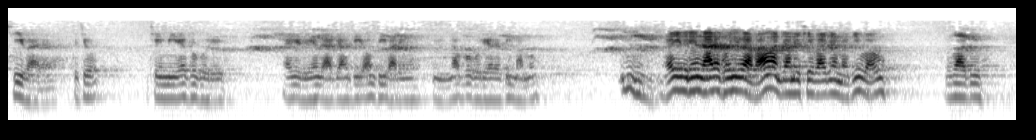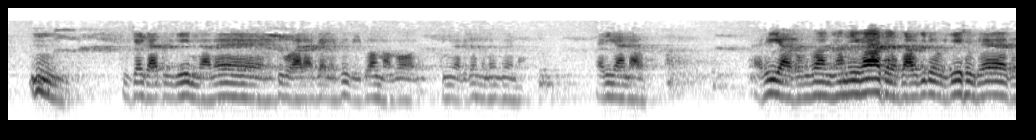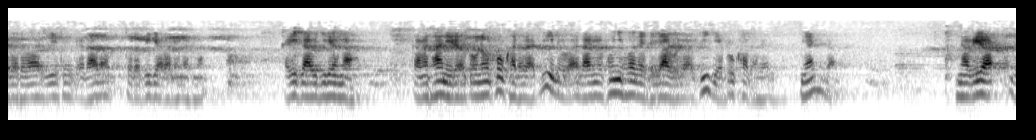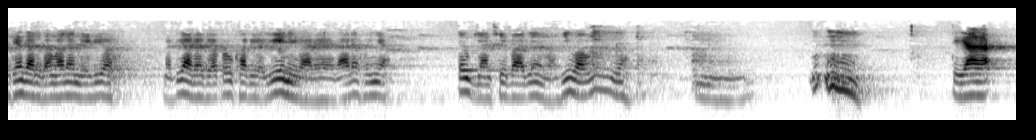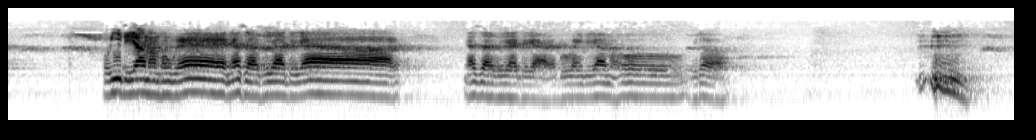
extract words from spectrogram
ရှိပါတယ်တချို့အချိန်မီတဲ့ပုဂ္ဂိုလ်တွေအဲဒီသတင်းစာကြောင့်ဒီအောင်ပြီးပါလိမ့်မယ်နောက်ပုဂ္ဂိုလ်တွေလည်းပြီးမှာမဟုတ် အဲဒီသတင်းစာလည်းဘုန်းကြီးကဘာမှကြံနေခြေပါခြင်းမပြုပါဘူးဘုရားသူသူကြိုက်ကသူရေးနေတာပဲသူ့ဟာလာကြရင်သူ့စီသွားမှာပေါ့ဘုန်းကြီးကဒီလိုမလုပ်သွင်းတာအဲဒီကနောက်အရိယာဘုံသွားဉာဏ်တွေကဆိုတော့ဇာဝကြီးတို့ရေးထုတ်တယ်ဆိုတော့တော့ရေးထုတ်တယ်ဒါတော့တော်တော်ပြီးကြပါလိမ့်မယ်ခင်ဗျအဲဒီဇာဝကြီးတွေမှာကမ္မထာနေတော့အကုန်လုံးပုတ်ခတ်တာပြည့်လို့ပါဒါမျိုးဘုန်းကြီးဟောတဲ့တရားကိုတော့အကြီးကျယ်ပုတ်ခတ်တာလည်းအများကြီးပါ နောက်ပြီးတော့သတင်းစာတွေဆောင်ကလည်းနေပြီးတော့မပြရတော့ဆိုပုတ်ခတ်ပြီးတော့ရေးနေပါတယ်ဒါလည်းဘုန်းကြီးကတုတ်ပြန်ခြေပါခြင်းမှာယူပါဘူးရောอืมတရားကဘုန်းကြီးတရားမှမဟုတ်ပဲမြတ်စွာဘုရားတရားမြတ်စွာဘုရားတရားကိုယ်ပိုင်တရားမဟုတ်ပြီးတော့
